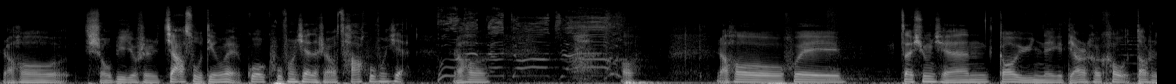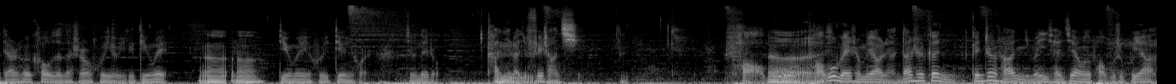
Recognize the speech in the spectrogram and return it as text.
然后手臂就是加速定位，过裤缝线的时候擦裤缝线，然后哦，然后会在胸前高于你那个第二颗扣倒数第二颗扣子的时候会有一个定位，嗯嗯，定位会定一会儿，就那种看起来就非常齐。嗯跑步、呃跑步没什么要领，但是跟跟正常你们以前见过的跑步是不一样的。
